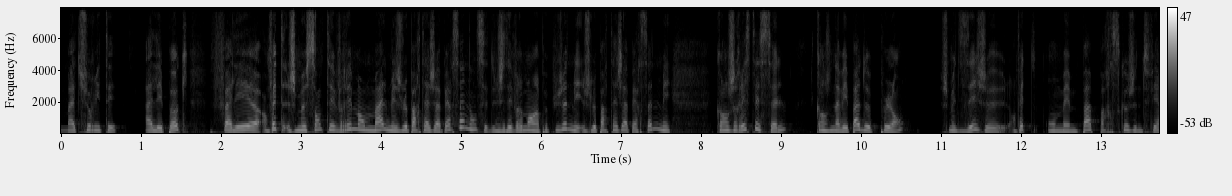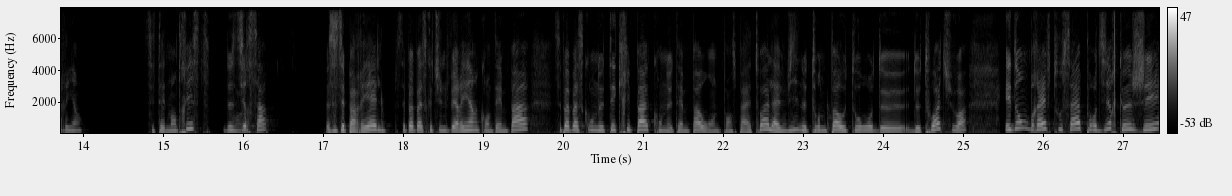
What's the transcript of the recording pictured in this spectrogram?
maturité à l'époque, fallait. euh, En fait, je me sentais vraiment mal, mais je le partageais à personne. hein. J'étais vraiment un peu plus jeune, mais je le partageais à personne. Mais quand je restais seule, quand je n'avais pas de plan, je me disais, je... en fait, on m'aime pas parce que je ne fais rien. C'est tellement triste de se Ouais. dire ça. Parce que c'est pas réel. C'est pas parce que tu ne fais rien qu'on t'aime pas. C'est pas parce qu'on ne t'écrit pas qu'on ne t'aime pas ou on ne pense pas à toi. La vie ne tourne pas autour de, de toi, tu vois. Et donc, bref, tout ça pour dire que j'ai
